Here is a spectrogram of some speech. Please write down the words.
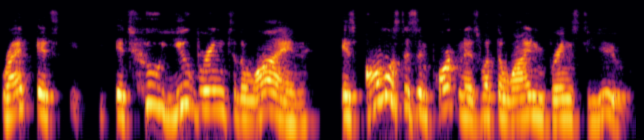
Right? It's it's who you bring to the wine is almost as important as what the wine brings to you.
